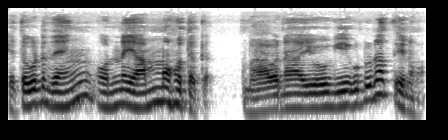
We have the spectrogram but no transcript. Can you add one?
එතකොට දැන් ඔන්න යම් මොහොතක භාවනායෝගියකුටුනත් එනවා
